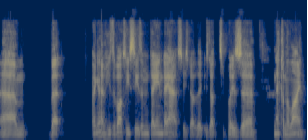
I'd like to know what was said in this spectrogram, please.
Um, but you know, he's the boss. He sees them day in day out, so he's got the, he's got to put his uh, neck on the line.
